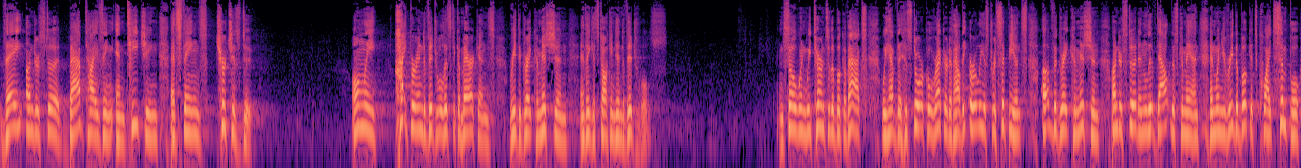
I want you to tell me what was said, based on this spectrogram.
they understood baptizing and teaching as things churches do. Only hyper individualistic Americans read the Great Commission and think it's talking to individuals. And so when we turn to the book of Acts, we have the historical record of how the earliest recipients of the Great Commission understood and lived out this command. And when you read the book, it's quite simple.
